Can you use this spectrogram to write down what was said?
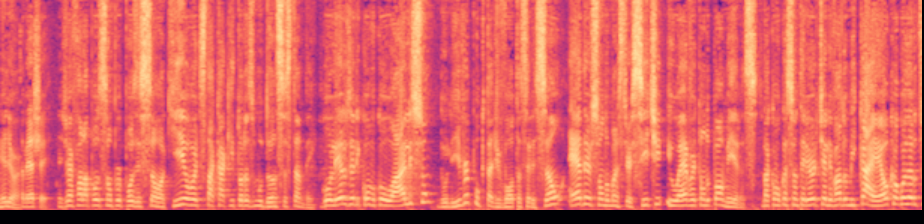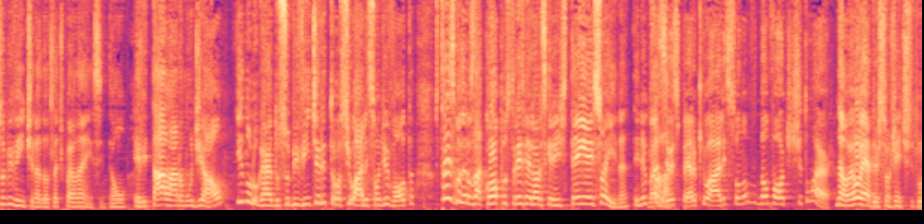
Melhor. Também achei. A gente vai falar posição por posição aqui, eu vou destacar aqui todas as mudanças também. Goleiros, ele convocou o Alisson, do Liverpool, que tá de volta à seleção, Ederson do Manchester City e o Everton do Palmeiras. Na convocação anterior, ele tinha levado o Mikael, que é o goleiro do Sub-20, né, do Atlético Paranaense. Então, ele tá lá no Mundial, e no lugar do Sub-20, ele trouxe o Alisson de volta. Os três goleiros da Copa, os três melhores que a gente tem, é isso aí, né? Tem nem o que Mas falar. eu espero que o Alisson não, não volte titular. Não, é o Ederson, gente, titular,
